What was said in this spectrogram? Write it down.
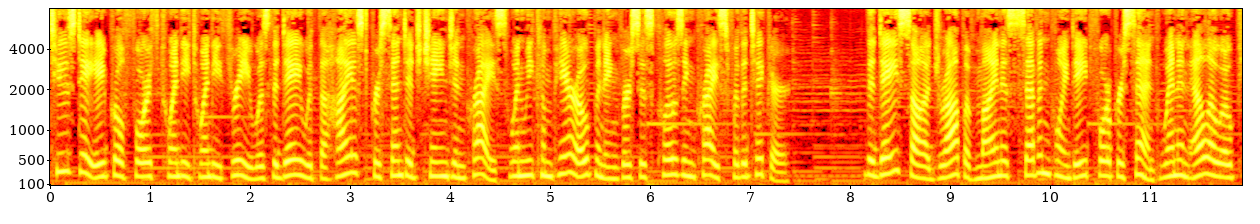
Tuesday, April 4, 2023 was the day with the highest percentage change in price when we compare opening versus closing price for the ticker. The day saw a drop of minus 7.84% when an LOOP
